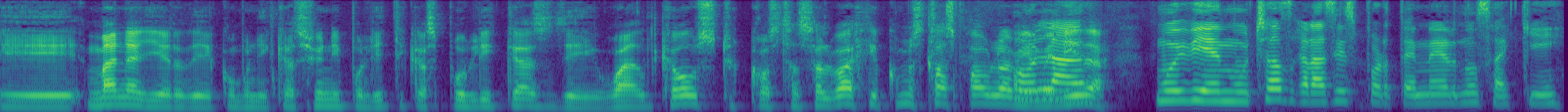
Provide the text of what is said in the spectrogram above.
eh, manager de comunicación y políticas públicas de Wild Coast, Costa Salvaje. ¿Cómo estás, Paula? Bienvenida. Muy bien, muchas gracias por tenernos aquí.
